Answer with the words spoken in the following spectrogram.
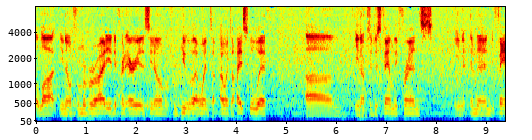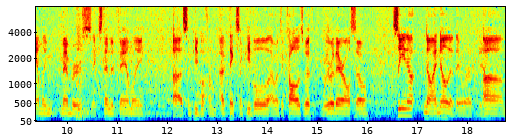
a lot, you know, from a variety of different areas. You know, from people that I went to I went to high school with, um, you know, to just family friends and then family members, extended family. Uh, some people from I think some people I went to college with were there also. So you know, no, I know that there were. Um,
